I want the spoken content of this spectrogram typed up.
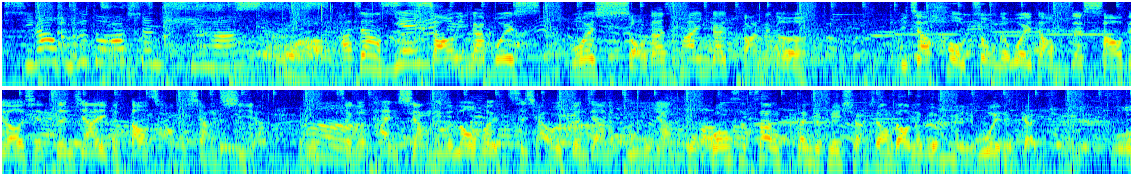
喜酪不是都要生吃吗？哇，它这样烧应该不会不会熟，但是它应该把那个比较厚重的味道我们再烧掉，而且增加一个稻草的香气啊，整个炭香那个肉会吃起来会更加的不一样。我光是这样看就可以想象到那个美味的感觉耶！哇，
